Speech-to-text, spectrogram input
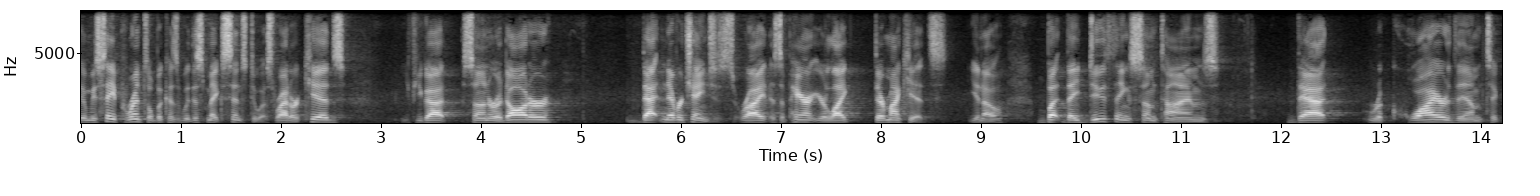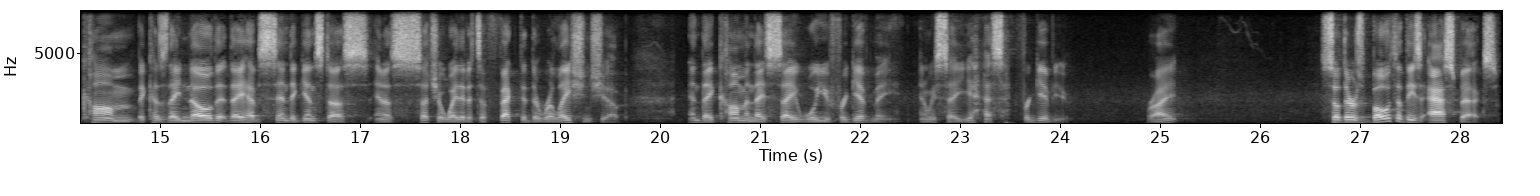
and we say parental because this makes sense to us, right? Our kids, if you got a son or a daughter, that never changes, right? As a parent, you're like, they're my kids, you know? but they do things sometimes that require them to come because they know that they have sinned against us in a, such a way that it's affected the relationship. And they come and they say, Will you forgive me? And we say, Yes, I forgive you. Right? So there's both of these aspects.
